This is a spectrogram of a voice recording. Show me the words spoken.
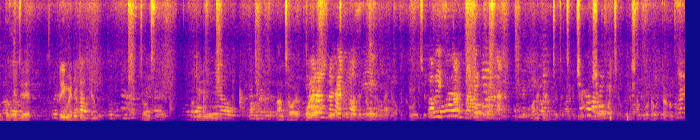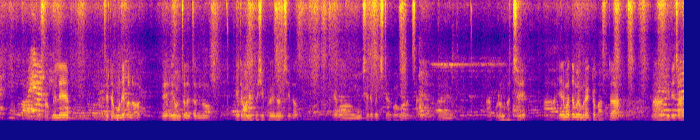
উদ্যোগে যে ফ্রি মেডিকেল ক্যাম্প চলছে, আমি লাঞ্চ আওয়ারের পরে আসছি। আসার দেখলাম যে অনেকে অপেক্ষা হয়েছিল অনেকে হচ্ছে যে চিকিৎসা সেবা পাচ্ছে ওদের সাথে কথাবার্তা হলো। তো সব মিলে যেটা মনে হলো যে এই অঞ্চলের জন্য এটা অনেক বেশি প্রয়োজন ছিল এবং সেটা ব্যারিস্টার আলম সালেহের মাধ্যমে পূরণ হচ্ছে। এর মাধ্যমে আমরা একটা বার্তা দিতে চাই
